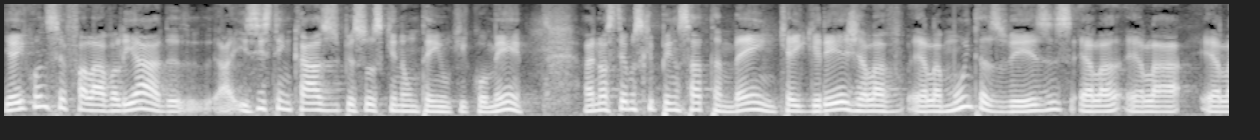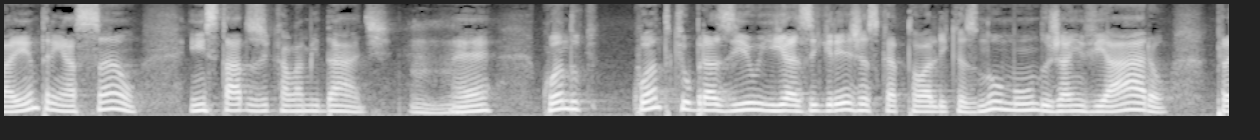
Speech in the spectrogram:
E aí quando você falava ali, ah, ah, existem casos de pessoas que não têm o que comer, aí nós temos que pensar também que a igreja, ela, ela muitas vezes, ela, ela, ela entra em ação em estados de calamidade, uhum. né? Quando quanto que o Brasil e as igrejas católicas no mundo já enviaram para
